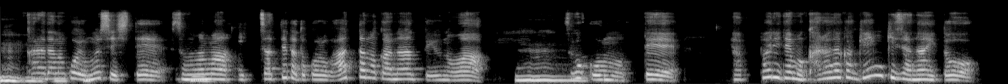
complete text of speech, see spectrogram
うん体の声を無視して、そのまま行っちゃってたところがあったのかなっていうのは、すごく思って、やっぱりでも体が元気じゃないと。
